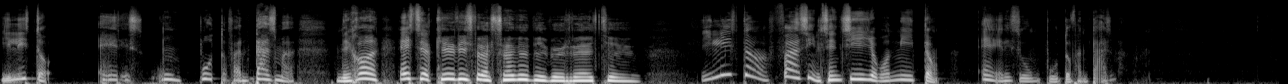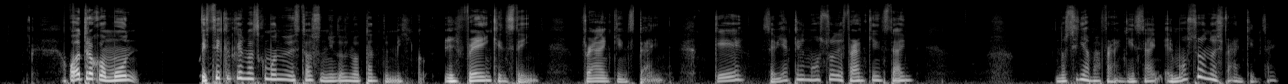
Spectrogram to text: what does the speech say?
y listo. Eres un puto fantasma. Mejor, este aquí disfrazado de borracho. Y listo, fácil, sencillo, bonito. Eres un puto fantasma. Otro común, este creo que es más común en Estados Unidos, no tanto en México. El Frankenstein. Frankenstein. ¿Qué? ¿Sabían que el monstruo de Frankenstein no se llama Frankenstein? El monstruo no es Frankenstein.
